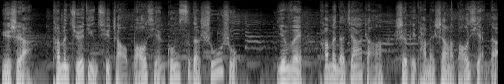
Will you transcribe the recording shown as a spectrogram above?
于是啊，他们决定去找保险公司的叔叔，因为他们的家长是给他们上了保险的。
